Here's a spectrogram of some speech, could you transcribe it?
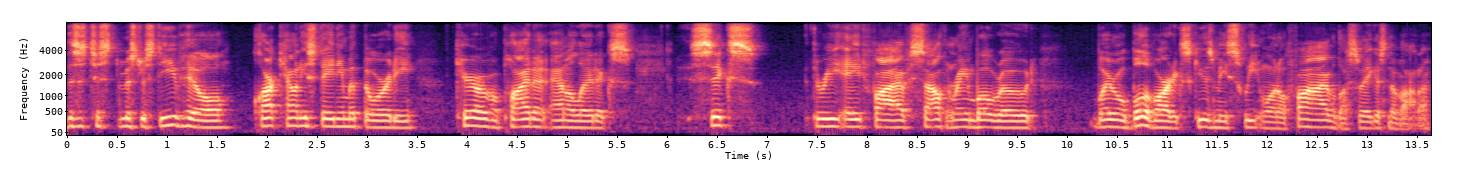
this is just Mr. Steve Hill, Clark County Stadium Authority, care of Applied Analytics, 6385 South Rainbow Road, Rainbow Boulevard, excuse me, Suite 105, Las Vegas, Nevada.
